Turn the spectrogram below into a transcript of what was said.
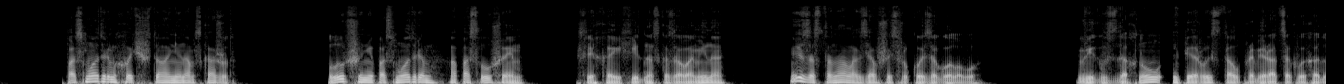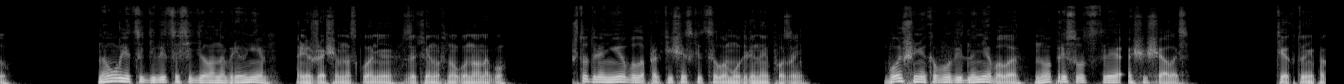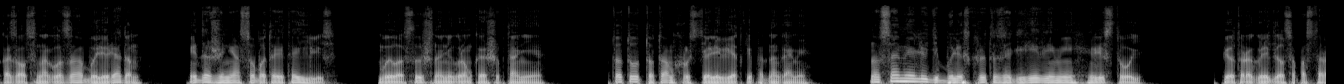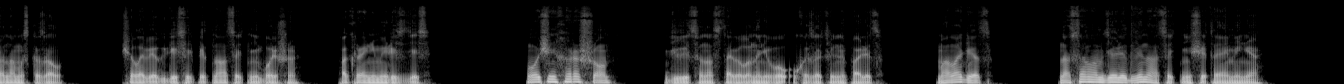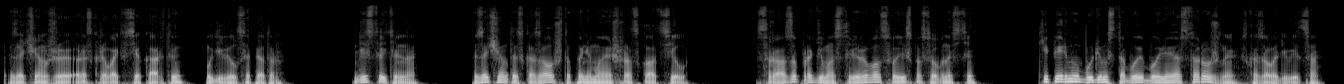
Посмотрим хоть, что они нам скажут. Лучше не посмотрим, а послушаем, слегка ехидно сказала Мина и застонала, взявшись рукой за голову. Вик вздохнул и первый стал пробираться к выходу. На улице девица сидела на бревне, лежащем на склоне, закинув ногу на ногу, что для нее было практически целомудренной позой. Больше никого видно не было, но присутствие ощущалось. Те, кто не показался на глаза, были рядом и даже не особо-то и таились. Было слышно негромкое шептание. То тут, то там хрустели ветки под ногами. Но сами люди были скрыты за деревьями и листвой. Петр огляделся по сторонам и сказал, «Человек десять-пятнадцать, не больше. По крайней мере, здесь». «Очень хорошо», — девица наставила на него указательный палец. «Молодец. На самом деле двенадцать, не считая меня». «Зачем же раскрывать все карты?» — удивился Петр. «Действительно. Зачем ты сказал, что понимаешь расклад сил?» Сразу продемонстрировал свои способности. «Теперь мы будем с тобой более осторожны», — сказала девица.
